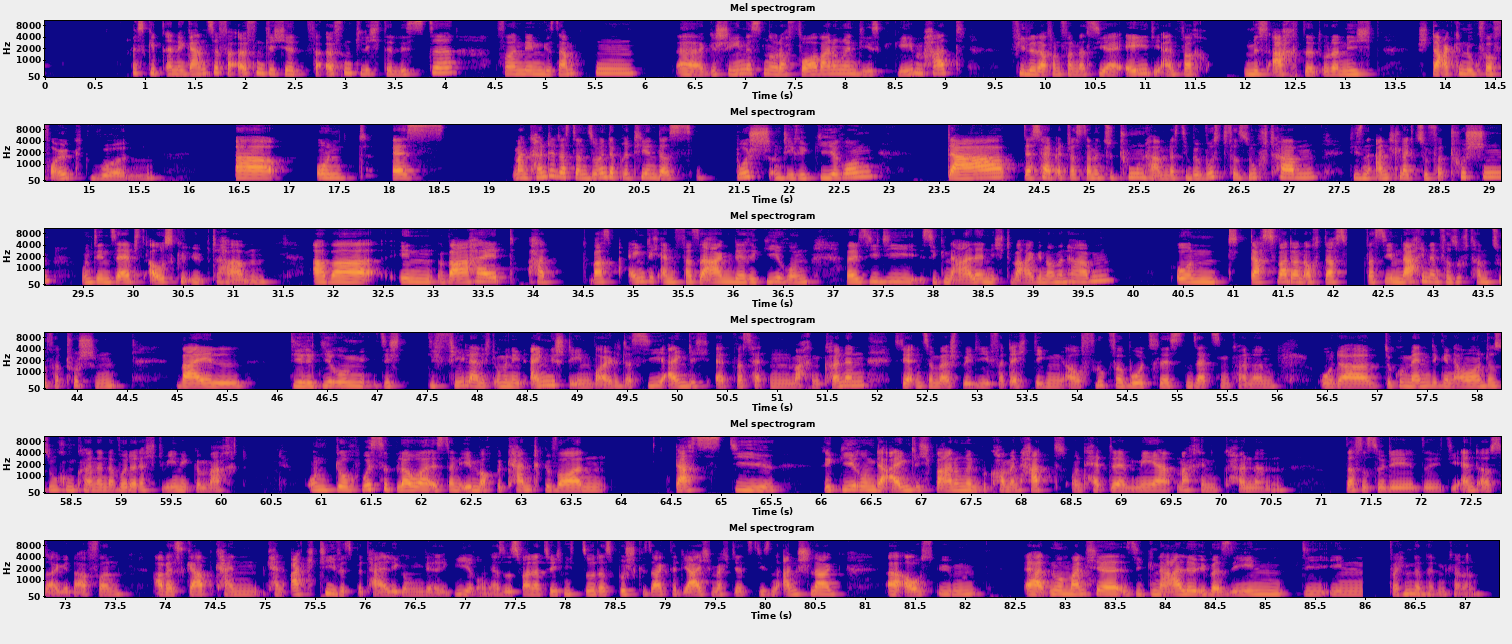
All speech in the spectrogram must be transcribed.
es gibt eine ganze veröffentlichte, veröffentlichte Liste von den gesamten äh, Geschehnissen oder Vorwarnungen, die es gegeben hat. Viele davon von der CIA, die einfach missachtet oder nicht stark genug verfolgt wurden. Äh, und es, man könnte das dann so interpretieren, dass Bush und die Regierung da deshalb etwas damit zu tun haben, dass die bewusst versucht haben, diesen Anschlag zu vertuschen und den selbst ausgeübt haben. Aber in Wahrheit hat was eigentlich ein Versagen der Regierung, weil sie die Signale nicht wahrgenommen haben. Und das war dann auch das, was sie im Nachhinein versucht haben zu vertuschen, weil die Regierung sich die Fehler nicht unbedingt eingestehen wollte, dass sie eigentlich etwas hätten machen können. Sie hätten zum Beispiel die Verdächtigen auf Flugverbotslisten setzen können oder Dokumente genauer untersuchen können. Da wurde recht wenig gemacht. Und durch Whistleblower ist dann eben auch bekannt geworden, dass die Regierung da eigentlich Warnungen bekommen hat und hätte mehr machen können. Das ist so die, die, die Endaussage davon. Aber es gab kein, kein aktives Beteiligung der Regierung. Also es war natürlich nicht so, dass Bush gesagt hat, ja, ich möchte jetzt diesen Anschlag äh, ausüben. Er hat nur manche Signale übersehen, die ihn verhindern hätten können.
